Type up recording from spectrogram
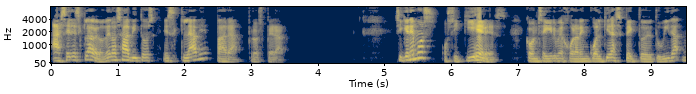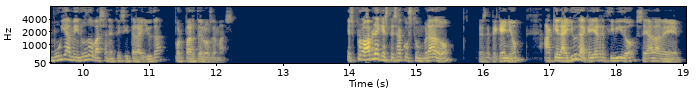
a ser esclavo de los hábitos es clave para prosperar. Si queremos o si quieres conseguir mejorar en cualquier aspecto de tu vida, muy a menudo vas a necesitar ayuda por parte de los demás. Es probable que estés acostumbrado, desde pequeño, a que la ayuda que hayas recibido sea la de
